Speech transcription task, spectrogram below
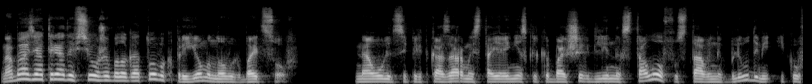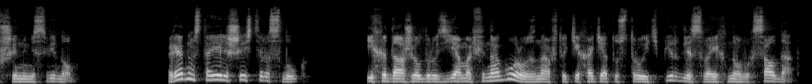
На базе отряда все уже было готово к приему новых бойцов. На улице перед казармой стояли несколько больших длинных столов, уставленных блюдами и кувшинами с вином. Рядом стояли шестеро слуг. Их одолжил друзьям Афиногор, узнав, что те хотят устроить пир для своих новых солдат.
